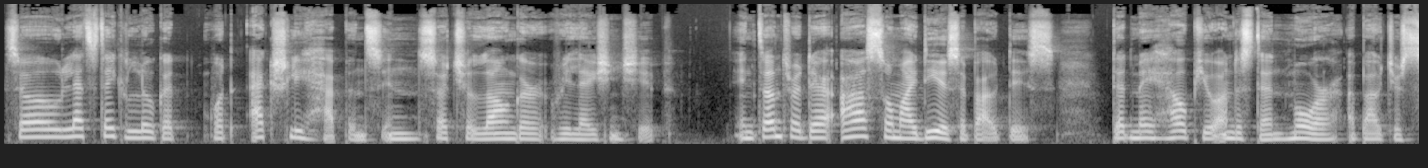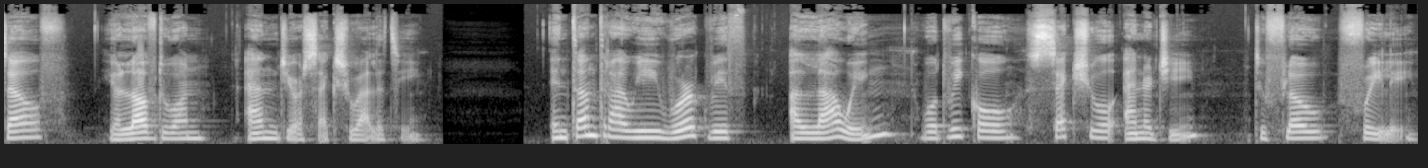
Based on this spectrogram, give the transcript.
So let's take a look at what actually happens in such a longer relationship. In Tantra, there are some ideas about this that may help you understand more about yourself, your loved one, and your sexuality. In Tantra, we work with allowing what we call sexual energy to flow freely.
